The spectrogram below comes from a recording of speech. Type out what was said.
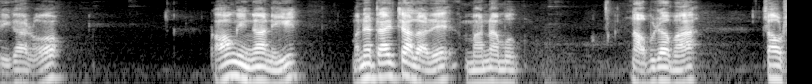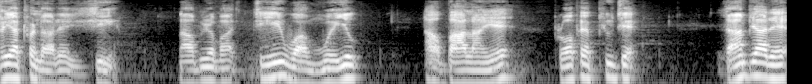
တွေကတော့ ကောင်းငင်ကနေမနေ့တိုင်းကြလာတဲ့မာနမှုနောက်ပြီးတော့မှကြောက်ထရထွက်လာတဲ့ရေနောက်ပြီးတော့မှဂျေးဝါမွေရုပ်နောက်ဘာလန်ရဲ့ prophet ပြုချက်လမ်းပြတဲ့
